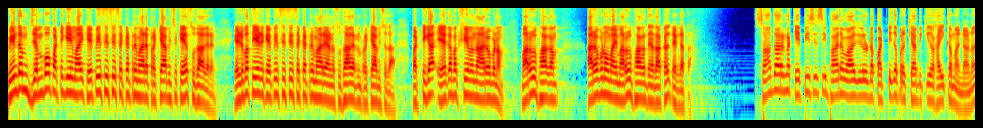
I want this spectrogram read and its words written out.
വീണ്ടും ജംബോ പട്ടികയുമായി കെ പി സി സി സെക്രട്ടറിമാരെ പ്രഖ്യാപിച്ച് കെ സുധാകരൻ. എഴുപത്തിയേഴ് കെ പി സി സി സെക്രട്ടറിമാരെയാണ് സുധാകരൻ പ്രഖ്യാപിച്ചത്. പട്ടിക ഏകപക്ഷീയമെന്ന ആരോപണം മറുവിഭാഗം ആരോപണവുമായി മറുവിഭാഗം നേതാക്കൾ രംഗത്ത. സാധാരണ കെ പി സി സി ഭാരവാഹികളുടെ പട്ടിക പ്രഖ്യാപിക്കുക ഹൈക്കമാൻഡാണ്.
